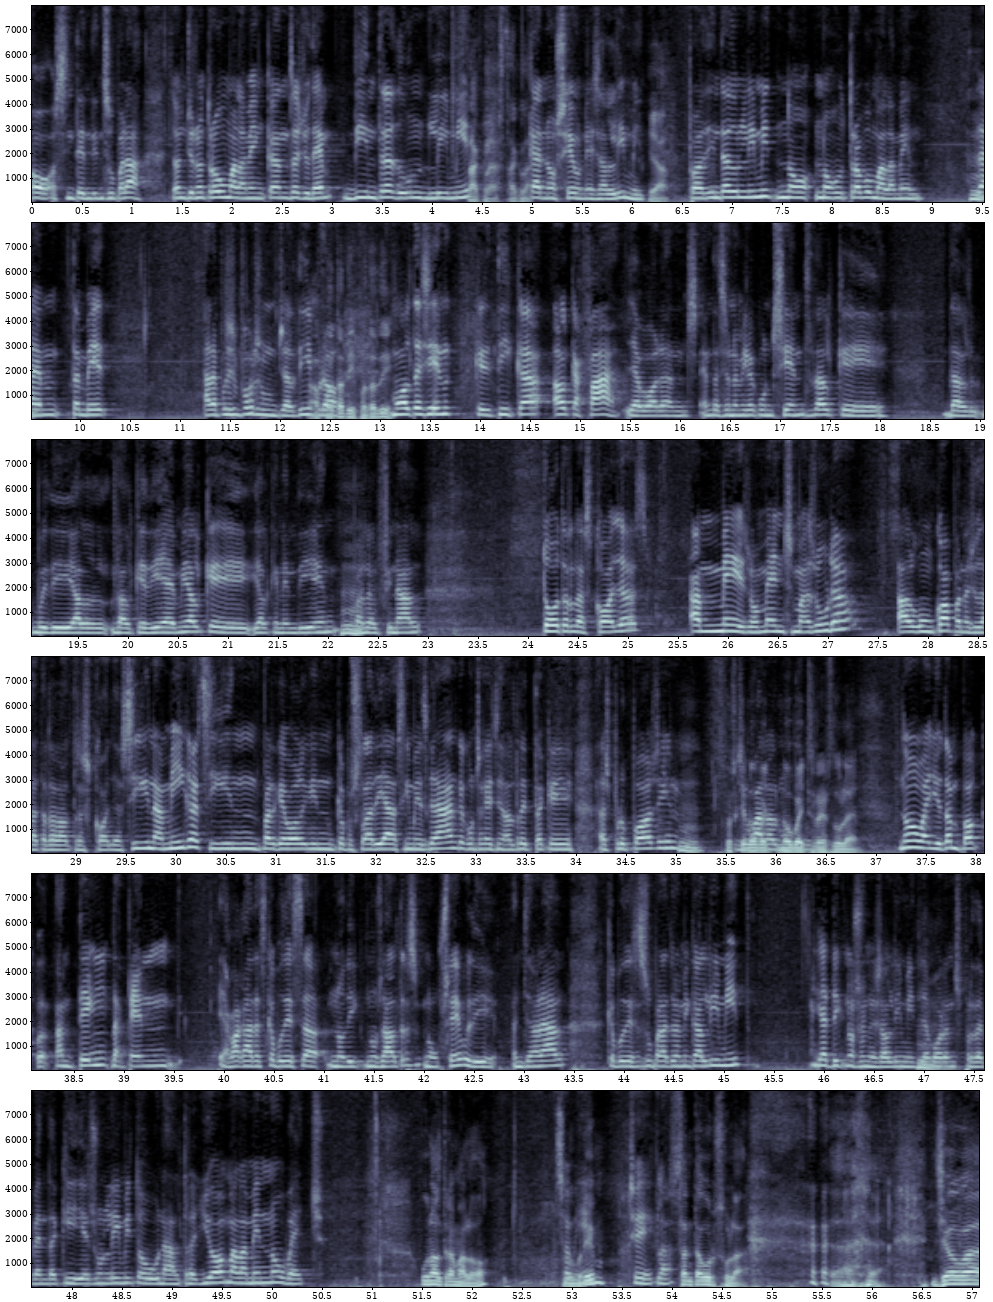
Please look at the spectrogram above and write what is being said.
o s'intentin superar. Doncs jo no trobo malament que ens ajudem dintre d'un límit Està clar, està clar. que no sé on és el límit, Ja. però dintre d'un límit no, no ho trobo malament. Mm. També ara potser poso un jardí, Ah, però fota-t'hi, fota-t'hi. molta gent critica el que fa, llavors hem de ser una mica conscients del que del, vull dir, el, del que diem i el que, i el que anem dient, mm. perquè al final totes les colles, amb més o menys mesura, algun cop han ajudat a les altres colles, siguin amigues, siguin perquè vulguin que pues, la diada sigui més gran, que aconsegueixin el repte que es proposin. Mm, però és que no, igual veig, no ho veig res dolent. No, jo tampoc entenc, depèn hi ha vegades que poder ser, no dic nosaltres, no ho sé, vull dir, en general, que poder ser superat una mica el límit, ja et dic, no sé on és el límit, mm. llavors, per depèn de qui és un límit o un altre. Jo malament no ho veig. Un altre meló. L'obrim? Sí, clar. Santa Úrsula. Jove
